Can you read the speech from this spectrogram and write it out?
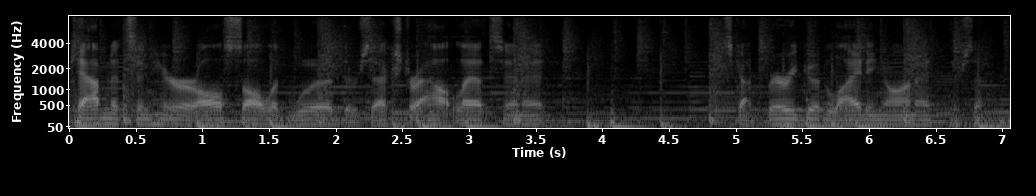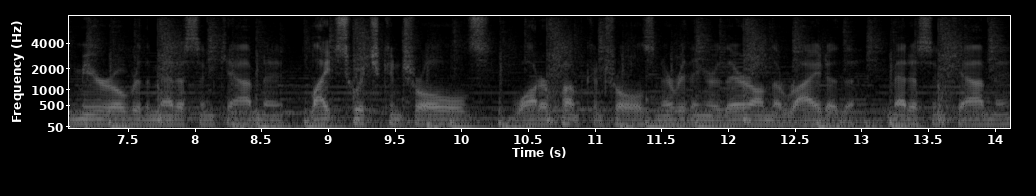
cabinets in here are all solid wood. There's extra outlets in it It's got very good lighting on it. There's a mirror over the medicine cabinet, light switch controls, water pump controls, and everything are there on the right of the medicine cabinet.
